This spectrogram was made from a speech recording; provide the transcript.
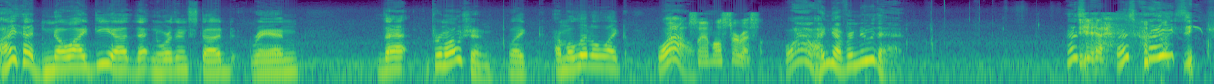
I had no idea that Northern Stud ran that promotion. Like, I'm a little like, wow, Slam All Star Wrestling. wow, I never knew that. That's, Yeah. that's crazy.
